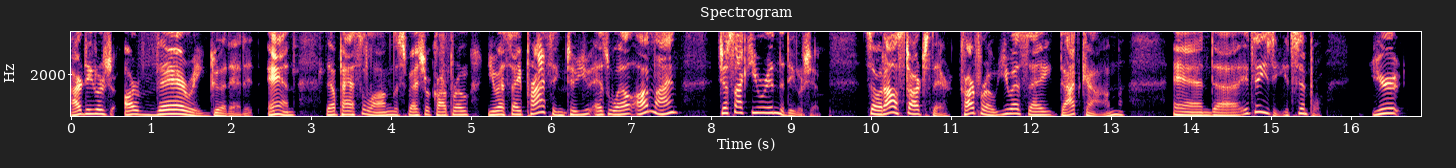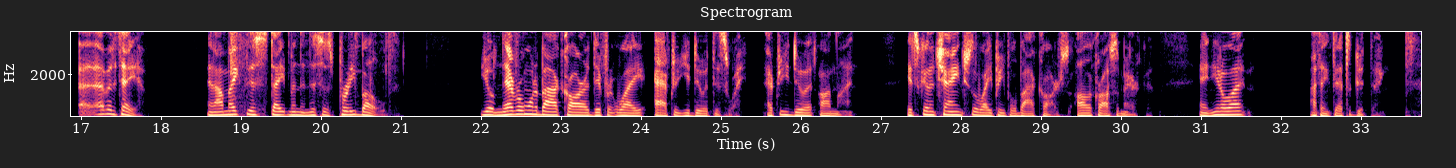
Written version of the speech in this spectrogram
Our dealers are very good at it, and they'll pass along the special CarPro USA pricing to you as well online, just like you were in the dealership. So it all starts there, carprousa.com, and uh, it's easy, it's simple. You're, uh, I'm going to tell you, and I'll make this statement, and this is pretty bold. You'll never want to buy a car a different way after you do it this way, after you do it online. It's going to change the way people buy cars all across America. And you know what? I think that's a good thing.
